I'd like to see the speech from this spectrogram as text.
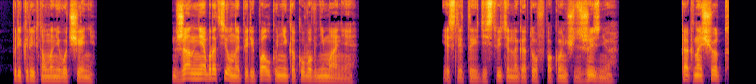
— прикрикнул на него Чень. Джан не обратил на перепалку никакого внимания. «Если ты действительно готов покончить с жизнью, как насчет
